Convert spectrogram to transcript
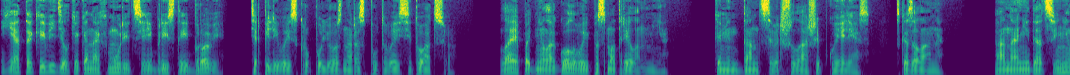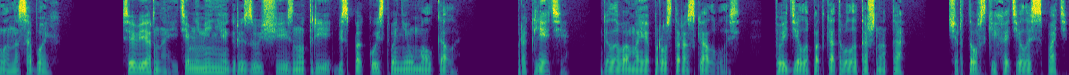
Я так и видел, как она хмурит серебристые брови, терпеливо и скрупулезно распутывая ситуацию. Лая подняла голову и посмотрела на меня. «Комендант совершила ошибку, Элиас», — сказала она. «Она недооценила нас обоих». Все верно, и тем не менее грызущее изнутри беспокойство не умолкало. Проклятие. Голова моя просто раскалывалась. То и дело подкатывала тошнота. Чертовски хотелось спать.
